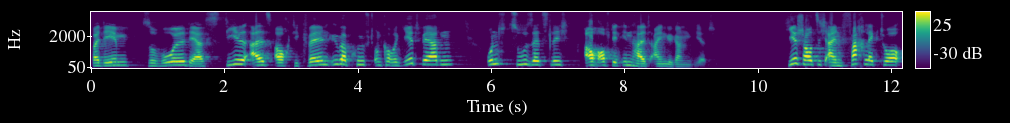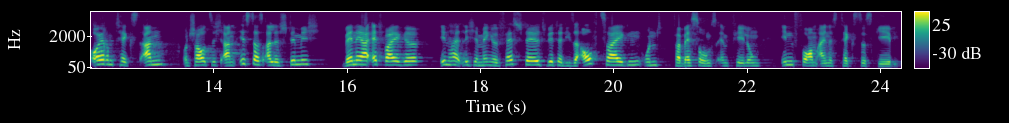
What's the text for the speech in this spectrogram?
bei dem sowohl der Stil als auch die Quellen überprüft und korrigiert werden und zusätzlich auch auf den Inhalt eingegangen wird. Hier schaut sich ein Fachlektor euren Text an und schaut sich an, ist das alles stimmig? Wenn er etwaige inhaltliche Mängel feststellt, wird er diese aufzeigen und Verbesserungsempfehlungen in Form eines Textes geben.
